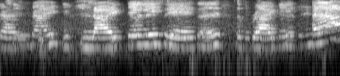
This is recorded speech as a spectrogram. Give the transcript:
and like, like the little, the bright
